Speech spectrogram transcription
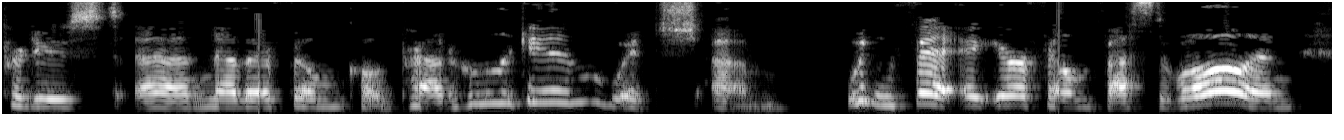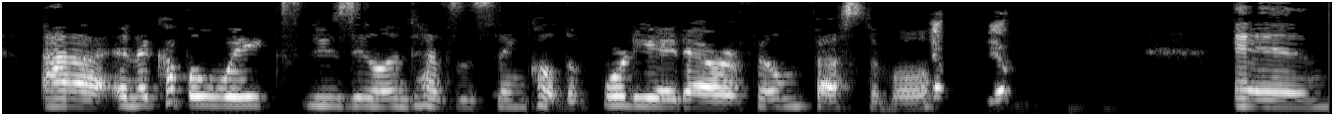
produced another film called Proud Hooligan, which um, wouldn't fit at your film festival. And uh, in a couple of weeks, New Zealand has this thing called the 48 Hour Film Festival. Yep. yep and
